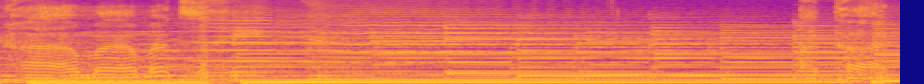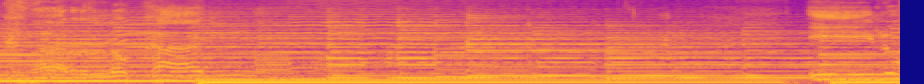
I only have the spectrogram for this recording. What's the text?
כמה מצחיק כבר לא כאן. אילו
